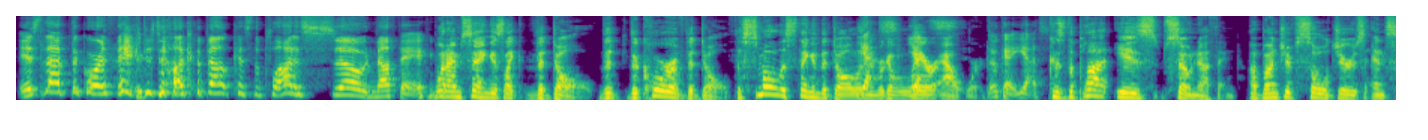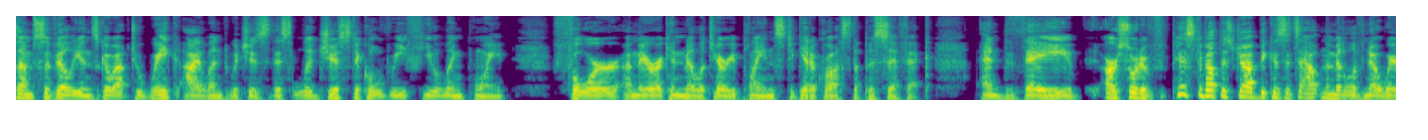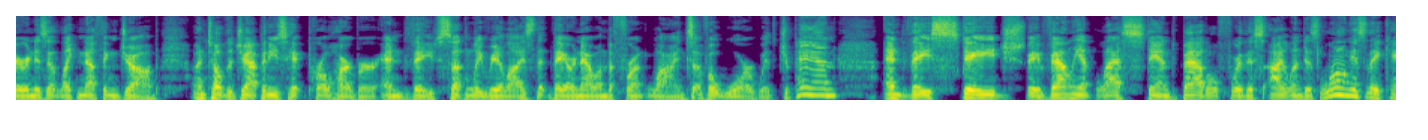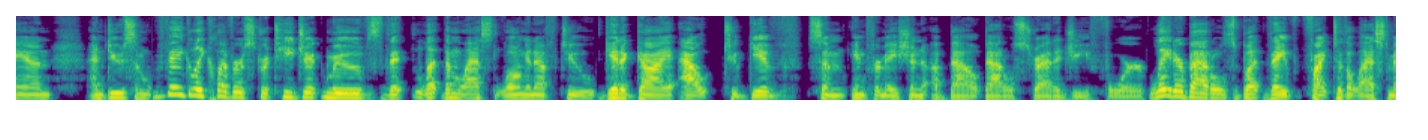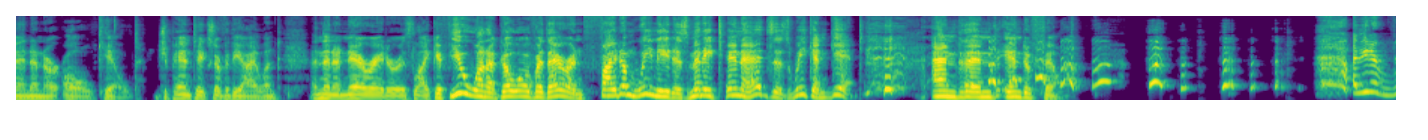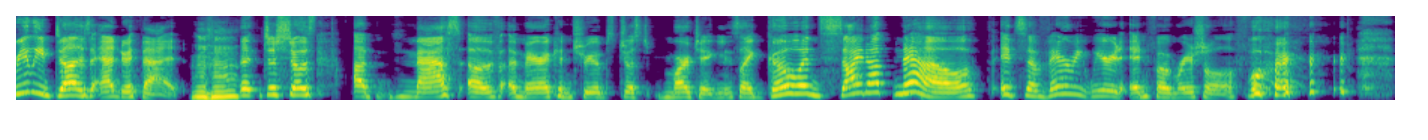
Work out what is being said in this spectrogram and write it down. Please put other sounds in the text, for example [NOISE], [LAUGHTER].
is that the core thing to talk about? Because the plot is so nothing. What I'm saying is like the doll, the the core of the doll, the smallest thing in the doll, and then we're gonna layer yes. outward. Okay, yes. Because the plot is so nothing. A bunch of soldiers and some civilians go out to Wake Island, which is this logistical refueling point for American military planes to get across the Pacific. And they are sort of pissed about this job because it's out in the middle of nowhere and is a like nothing job until the Japanese hit Pearl Harbor and they suddenly realize that they are now on the front lines of a war with Japan and they stage a valiant last stand battle for this island as long as they can and do some vaguely clever strategic moves that let them last long enough to get a guy out to give some information about battle strategy for later battles, but they fight to the last man and are all killed. Japan takes over the island, and then a narrator is like, if you want to go over there and fight them, we need as many tin heads as we can get. [LAUGHS] and then end of film. I mean, it really does end with that. Mm-hmm. It just shows a mass of American troops just marching. It's like, go and sign up now. It's a very weird infomercial [LAUGHS] for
